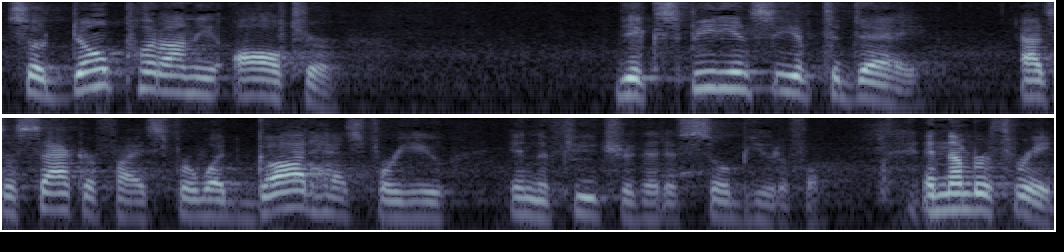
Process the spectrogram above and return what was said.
So don't put on the altar the expediency of today as a sacrifice for what God has for you in the future that is so beautiful. And number three,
